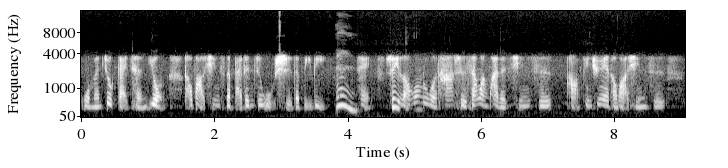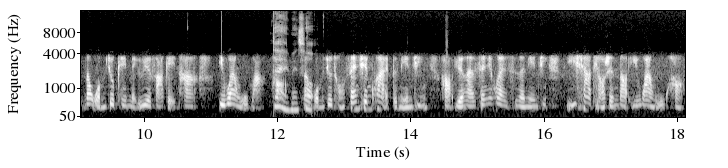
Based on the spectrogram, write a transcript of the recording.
我们就改成用投保薪资的百分之五十的比例。嗯嘿，所以劳工如果他是三万块的薪资，好，平均月投保薪资，那我们就可以每个月发给他一万五嘛。对好没错那我们就从三千块的年金，好，原来三千块是的年金，一下调升到一万五，哈，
